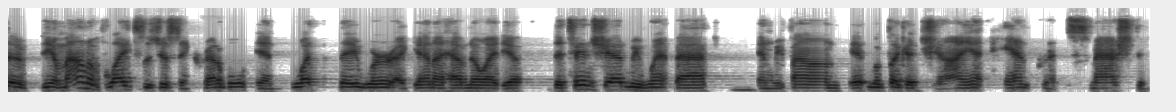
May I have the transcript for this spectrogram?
the the amount of lights was just incredible and what they were again i have no idea. The tin shed we went back and we found it looked like a giant handprint smashed and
